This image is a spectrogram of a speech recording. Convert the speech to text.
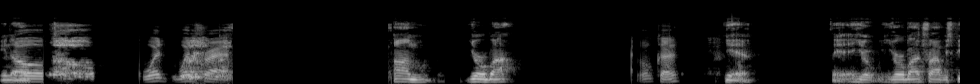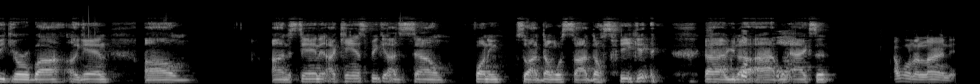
You know, So, what what tribe? um, Yoruba, Okay. yeah, yeah Yor- Yoruba tribe. We speak Yoruba again. Um, I understand it. I can't speak it. I just sound funny, so I don't. So I don't speak it. Uh, you know, I have an accent. I want to learn it.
